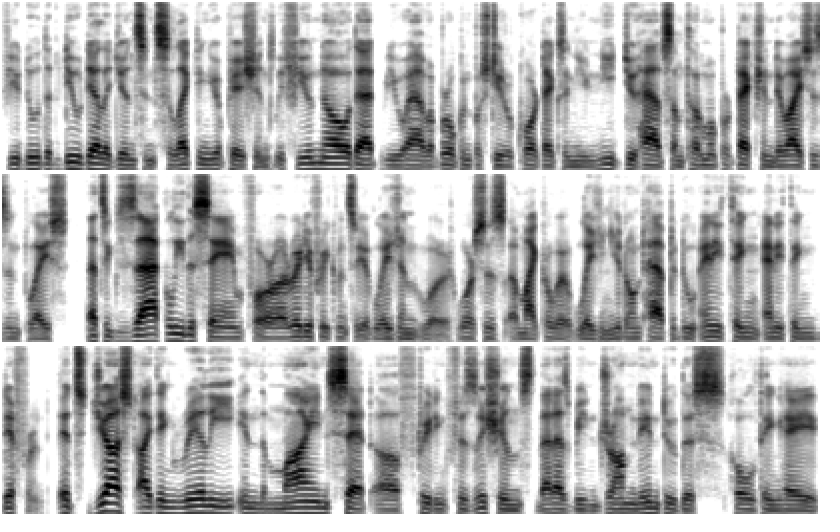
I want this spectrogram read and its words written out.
if you do the due diligence in selecting your patient, if you know that you have a broken posterior cortex and you need to have some thermal protection devices in place, that's exactly the same for a radiofrequency ablation versus a microwave ablation. You don't have to do anything anything different. It's just I think really in the mindset of treating physicians that has been drummed into this whole thing, hey,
